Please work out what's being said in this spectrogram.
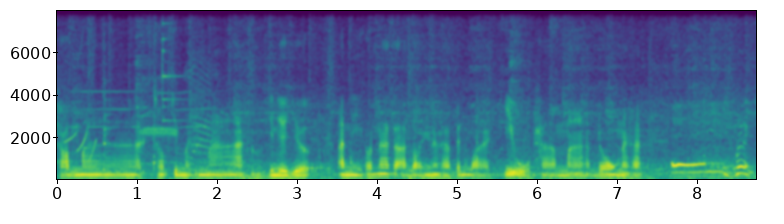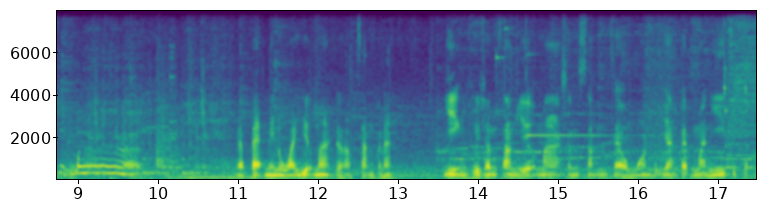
ชอบมากชอบกินมากมากกินเยอะๆ อันนี้ก็น่าจะอร่อยนะคะ เป็นวากิวทามาด้งนะคะ โอ้น่ากินมาก เดี๋ยวแปะเมนูไว้เยอะมากเดี๋ยวรับสั่งก่อนนะ หญิงคือฉันสั่งเยอะมาก ฉันสั่งแซลมอนทุกอย่างไปประมาณ 20กว่าค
